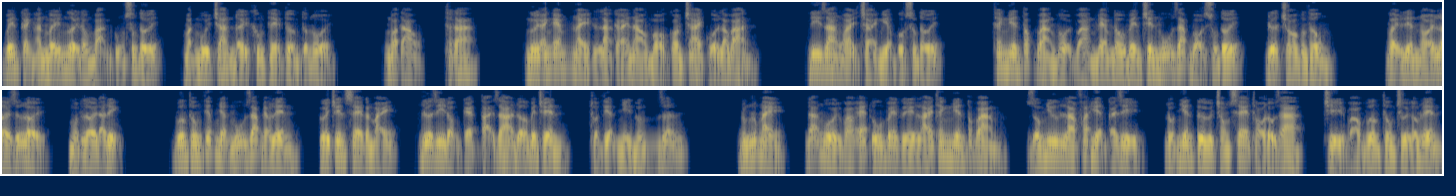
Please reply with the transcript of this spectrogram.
Bên cạnh hắn mấy người đồng bạn cũng xông tới, mặt mũi tràn đầy không thể tưởng tượng nổi. Ngoa tạo, thật à? người anh em này là cái nào mỏ con trai của lão bản? Đi ra ngoài trải nghiệm cuộc sống tới. Thanh niên tóc vàng đội vàng đem đầu bên trên mũ giáp bỏ xuống tới, đưa cho vương thông vậy liền nói lời giữ lời, một lời đã định. Vương thông tiếp nhận mũ giáp đeo lên, cưới trên xe gắn máy, đưa di động kẹt tại giá đỡ bên trên, thuận tiện nhìn hướng dẫn. Đúng lúc này, đã ngồi vào suv ghế lái thanh niên tóc vàng, giống như là phát hiện cái gì, đột nhiên từ trong xe thỏ đầu ra, chỉ vào vương thông chửi ầm lên.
